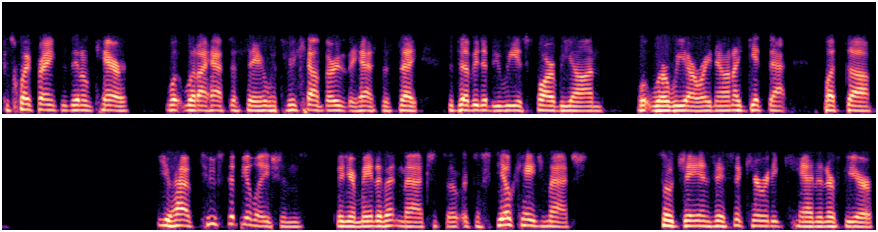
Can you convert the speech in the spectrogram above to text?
because quite frankly, they don't care what, what I have to say or what Three Count Thursday has to say. The WWE is far beyond where we are right now, and I get that. But uh, you have two stipulations in your main event match. It's a it's a steel cage match, so J and J Security can interfere,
